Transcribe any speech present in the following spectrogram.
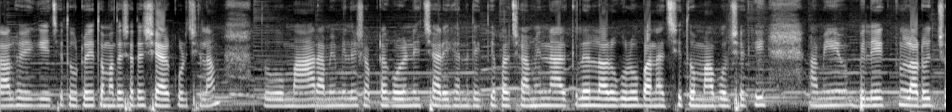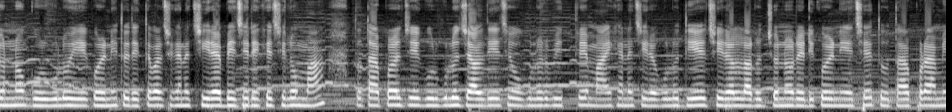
লাল হয়ে গিয়েছে, তো ওটাই তোমাদের সাথে শেয়ার করছিলাম। তো মা আর আমি মিলে সবটা করে নিচ্ছি। আর এখানে দেখতে পাচ্ছ আমি নারকেলের লাড়ুগুলো বানাচ্ছি। তো মা বলছে কি, আমি ব্লেক লাড়ুর জন্য গুড়গুলো ইয়ে করে নিই। তো দেখতে পাচ্ছি এখানে চিরা বেজে রেখেছিল মা। তো তারপরে যে গুড়গুলো জাল দিয়েছে ওগুলোর ভিতরে মা এখানে চিরাগুলো দিয়ে চিরার লাড়ুর জন্য রেডি করে নিয়েছে। তো তারপরে আমি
